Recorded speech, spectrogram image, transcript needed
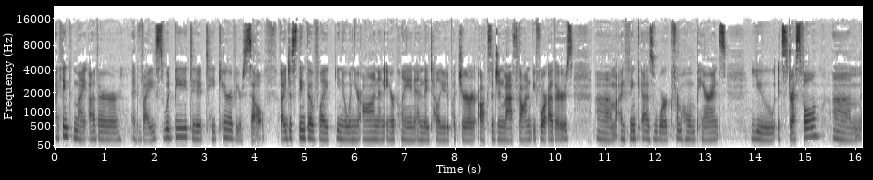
I think my other advice would be to take care of yourself. I just think of like, you know, when you're on an airplane and they tell you to put your oxygen mask on before others. Um, I think as work from home parents, you it's stressful. Um,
